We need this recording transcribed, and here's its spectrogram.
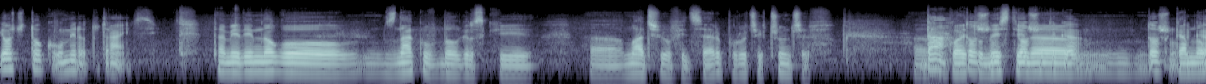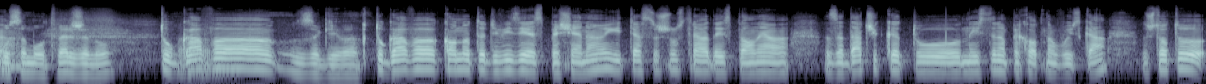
и още толкова умират от раници. Там е един много знаков български а, младши офицер, поручик Чунчев да, който точно, наистина точно така. Точно така, така. много самоотвержено тогава, загива. Тогава конната дивизия е спешена и тя всъщност трябва да изпълнява задачи като наистина пехотна войска, защото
